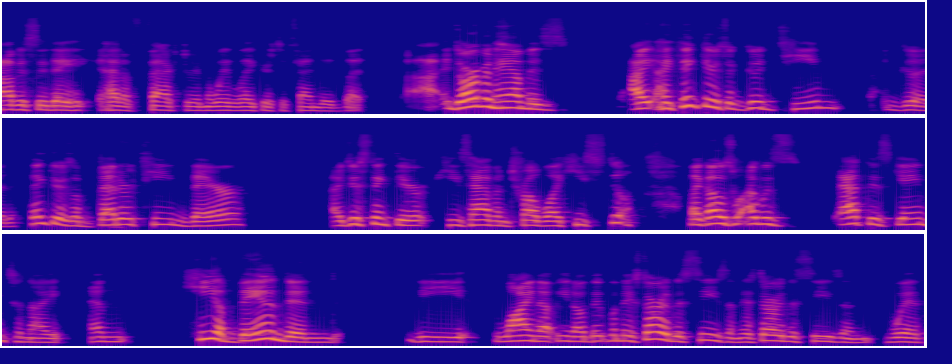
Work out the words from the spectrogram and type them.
obviously they had a factor in the way the Lakers defended. But Darvin Ham is. I, I think there's a good team. Good. I think there's a better team there. I just think they're he's having trouble. Like he's still like I was I was at this game tonight and he abandoned the lineup. You know, they, when they started the season, they started the season with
